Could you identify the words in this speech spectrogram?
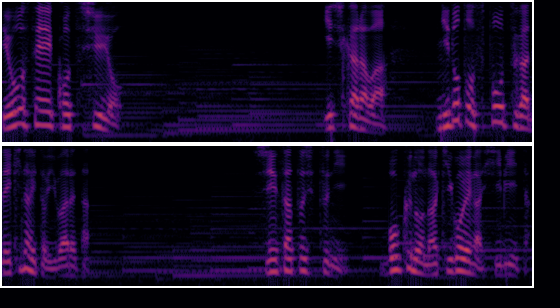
良性骨腫瘍医師からは二度とスポーツができないと言われた。診察室に僕の泣き声が響いた。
